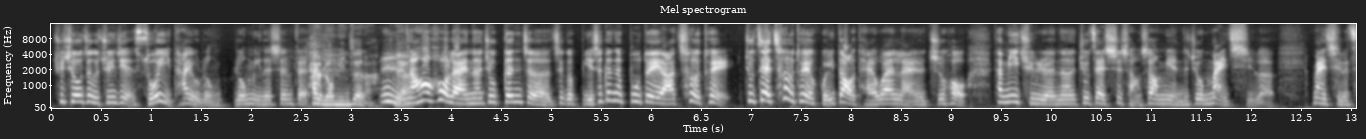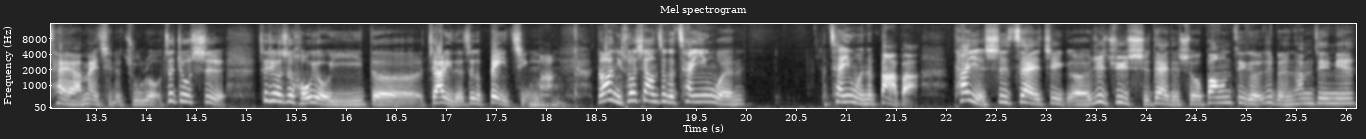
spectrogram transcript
去修这个军舰，所以他有荣荣民的身份，他有荣民证啊。嗯，然后后来呢，就跟着这个也是跟着部队啊撤退，就在撤退回到台湾来了之后，他们一群人呢就在市场上面就卖起了卖起了菜啊，卖起了猪肉，这就是这就是侯友谊的家里的这个背景嘛。嗯、然后你说像这个蔡英文。蔡英文的爸爸，他也是在这个日据时代的时候，帮这个日本人他们这边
